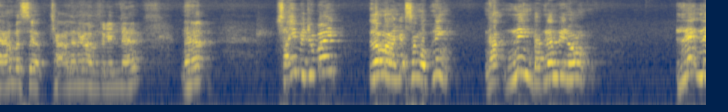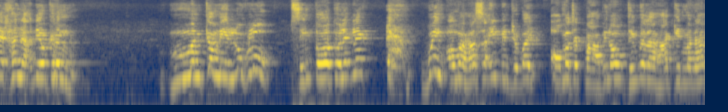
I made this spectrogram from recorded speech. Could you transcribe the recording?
น้ำมาเสิร์ฟชาแล้วนะครับอัลฮัมดุลิลละนะฮะใส่ไปจุบไปละหมาดอย่างสงบนิ่งนะนิ่งแบบนั้นพี่น้อง และในขณะเดียวกัน มันก็มีลูกๆ สิงโตตัวเล็ก ๆ วิ่งออกมาหาไซด์บินจุบัยออกมาจากป่าพี่น้องถึงเวลาหากินมันนะ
